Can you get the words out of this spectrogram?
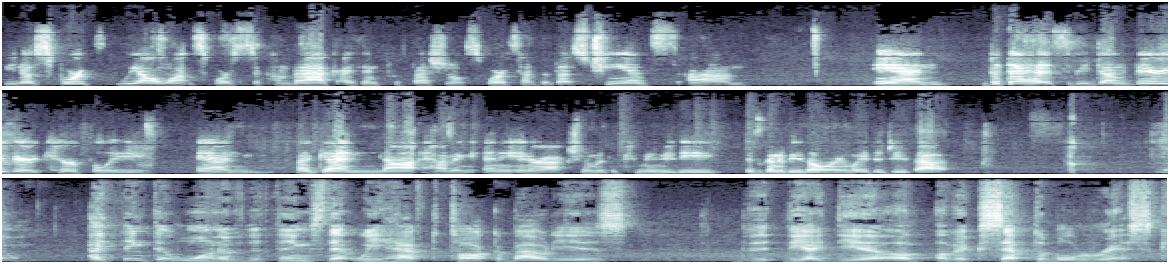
you know, sports, we all want sports to come back. I think professional sports have the best chance. Um, and, but that has to be done very, very carefully and again not having any interaction with the community is going to be the only way to do that. I think that one of the things that we have to talk about is the, the idea of, of acceptable risk.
